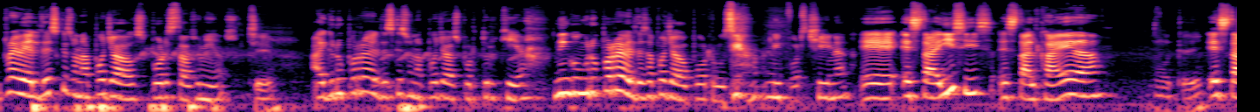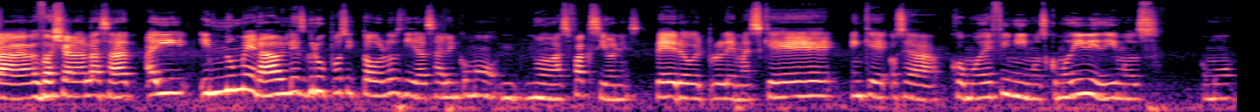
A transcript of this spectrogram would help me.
rebeldes que son apoyados por Estados Unidos. Sí. Hay grupos rebeldes que son apoyados por Turquía. Ningún grupo rebelde es apoyado por Rusia ni por China. Eh, está ISIS, está Al Qaeda, Ok. está Bashar al-Assad. Hay innumerables grupos y todos los días salen como nuevas facciones. Pero el problema es que, en que, o sea, cómo definimos, cómo dividimos, cómo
